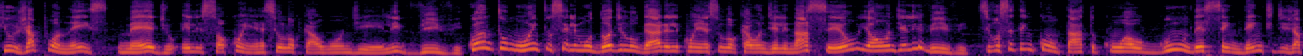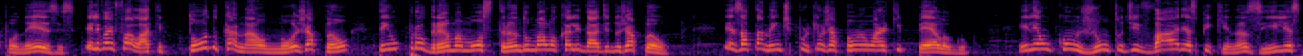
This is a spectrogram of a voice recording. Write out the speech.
que o japonês médio, ele só conhece o local onde ele vive. Quanto muito, se ele mudou de lugar, ele conhece o local onde ele nasceu e onde ele vive. Se você tem contato com algum descendente de japoneses, ele vai falar que todo canal no Japão tem um programa mostrando uma localidade do Japão. Exatamente porque o Japão é um arquipélago. Ele é um conjunto de várias pequenas ilhas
